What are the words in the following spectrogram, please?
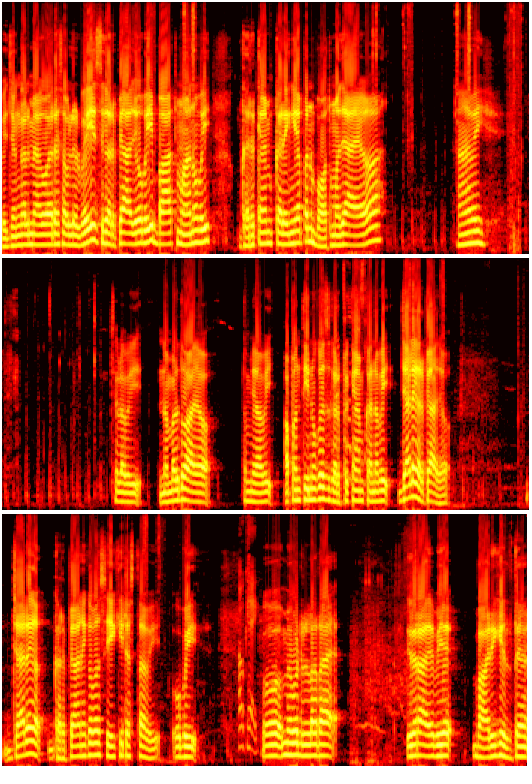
भाई जंगल में वगैरह सब ले लो। भाई इस घर पे आ जाओ भाई बात मानो भाई। घर कैंप करेंगे अपन बहुत मज़ा आएगा। हाँ भाई। चलो भाई नंबर दो आ जाओ। तुम जाओ भाई अपन तीनों को इस घर पे कैंप करना भाई। जाले घर पे आ जाओ। जाले घर पे आने का बस एक ही रास्ता भाई। ओ भाई ओ मेरे को डर लग रहा है। इधर आए भैया बाहर ही खेलते हैं।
